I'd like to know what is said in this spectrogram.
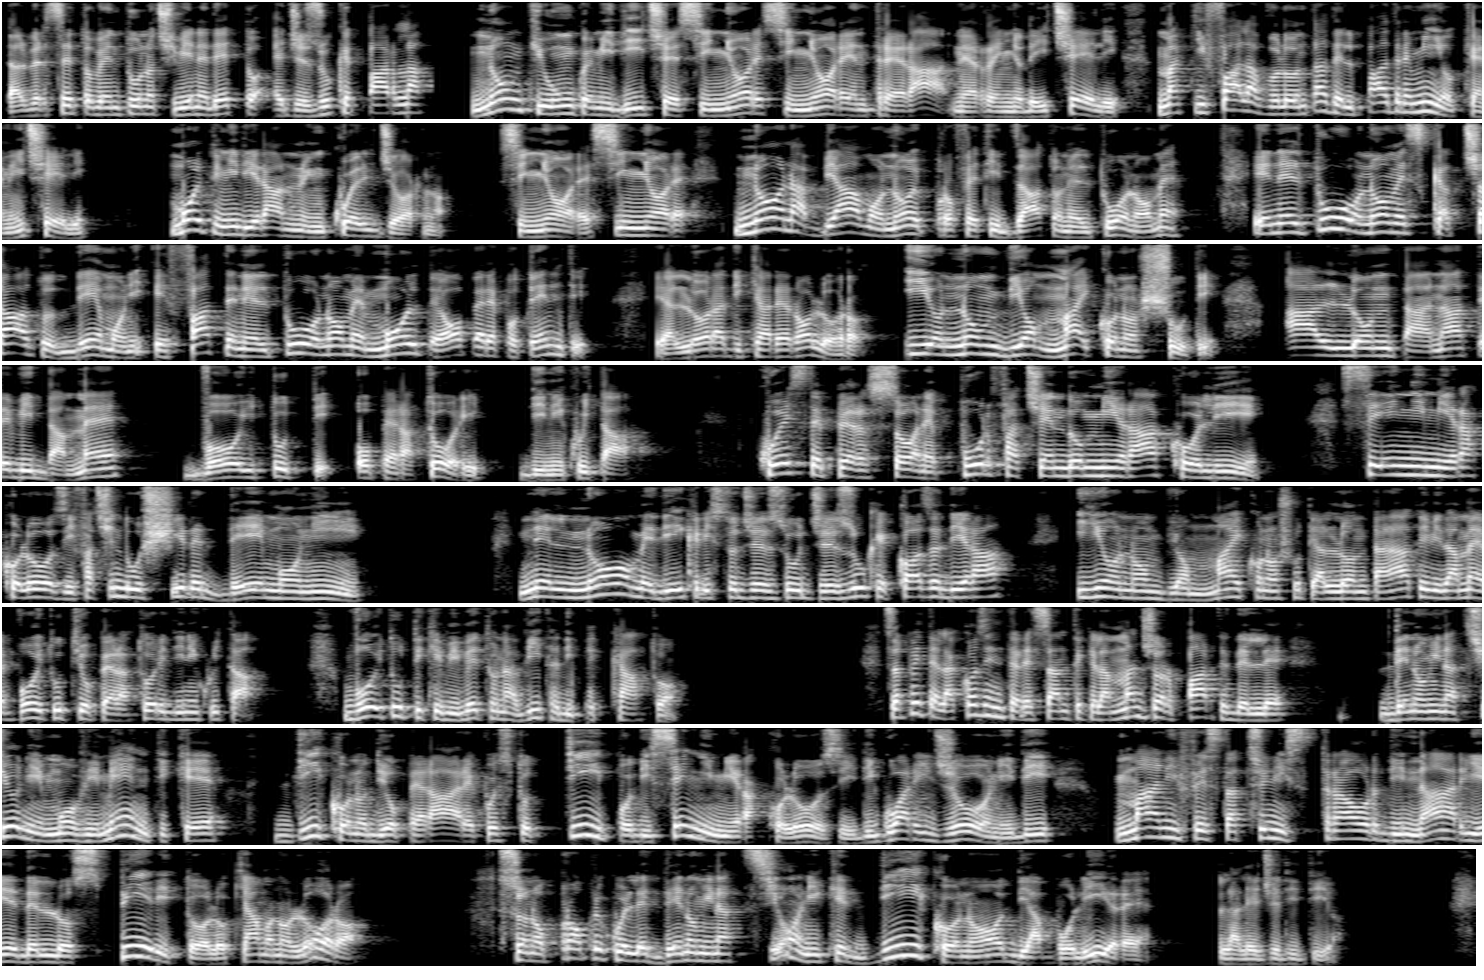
Dal versetto 21 ci viene detto è Gesù che parla non chiunque mi dice Signore, Signore entrerà nel regno dei cieli, ma chi fa la volontà del Padre mio che è nei cieli. Molti mi diranno in quel giorno, Signore, Signore, non abbiamo noi profetizzato nel tuo nome? E nel tuo nome scacciato demoni e fatte nel tuo nome molte opere potenti? E allora dichiarerò loro, io non vi ho mai conosciuti, allontanatevi da me, voi tutti operatori di iniquità. Queste persone, pur facendo miracoli, segni miracolosi, facendo uscire demoni, nel nome di Cristo Gesù, Gesù che cosa dirà? Io non vi ho mai conosciuti, allontanatevi da me, voi tutti operatori di iniquità, voi tutti che vivete una vita di peccato. Sapete, la cosa interessante è che la maggior parte delle denominazioni e movimenti che dicono di operare questo tipo di segni miracolosi, di guarigioni, di manifestazioni straordinarie dello spirito, lo chiamano loro, sono proprio quelle denominazioni che dicono di abolire la legge di Dio.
